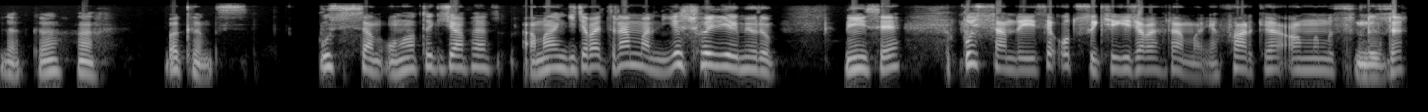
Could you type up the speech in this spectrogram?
Bir dakika. Heh. Bakın bu sistem 16 GB aman GB RAM var niye söyleyemiyorum. Neyse bu sistemde ise 32 GB RAM var. Yani farkı anlamışsınızdır.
